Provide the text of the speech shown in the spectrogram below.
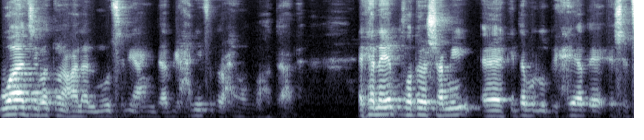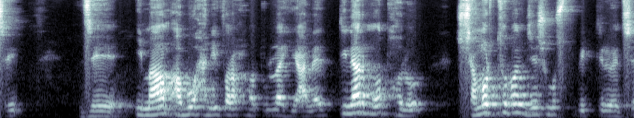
ওয়াজিবাতুন আলাল মুসরি ইনদা আবি হানিফা রাহিমাহুল্লাহ তাআলা। এখানে ফতোয়া আহ, কিতাবুল উদহিয়াতে এসেছে যে ইমাম আবু হানিফা রহমতুল্লাহি আলাই তিনার মত হলো সামর্থ্যবান যে সমস্ত ব্যক্তি রয়েছে,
